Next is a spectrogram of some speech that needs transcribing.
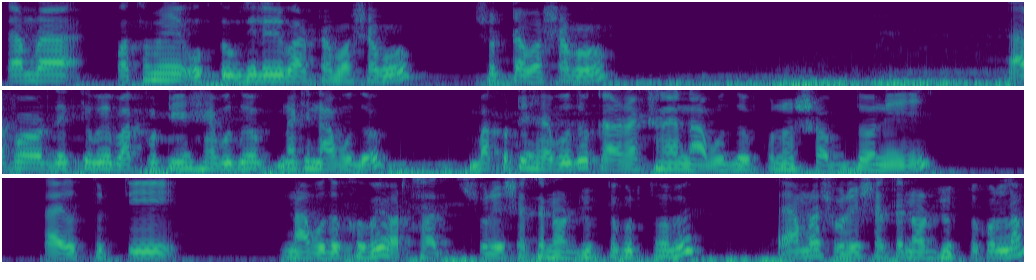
তাই আমরা প্রথমে উক্ত উকজিলারি ভার্বটা বসাবো শোটটা বসাবো। তারপর দেখতে হবে বাক্যটি হ্যাবোধক নাকি নাবোধক বাক্যটি হ্যাবোধক কারণ এখানে নাবোধক কোনো শব্দ নেই। তাই উত্তরটি নাবোধক হবে অর্থাৎ সুরের সাথে নট যুক্ত করতে হবে। তাই আমরা সুরের সাথে নট যুক্ত করলাম।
